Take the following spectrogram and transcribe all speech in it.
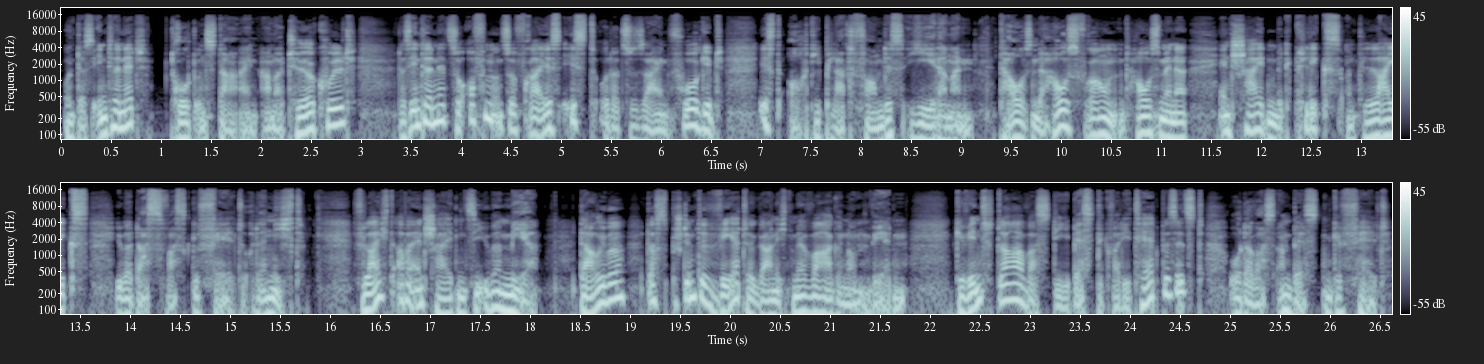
Und das Internet droht uns da ein Amateurkult. Das Internet, so offen und so frei es ist oder zu sein vorgibt, ist auch die Plattform des Jedermann. Tausende Hausfrauen und Hausmänner entscheiden mit Klicks und Likes über das, was gefällt oder nicht. Vielleicht aber entscheiden sie über mehr darüber, dass bestimmte Werte gar nicht mehr wahrgenommen werden. Gewinnt da, was die beste Qualität besitzt oder was am besten gefällt.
